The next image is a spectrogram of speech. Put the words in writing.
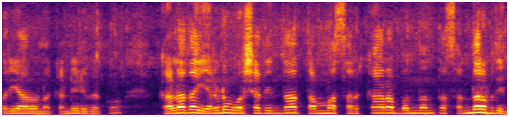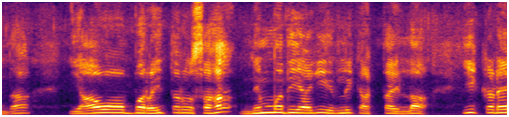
ಪರಿಹಾರವನ್ನು ಕಂಡುಹಿಡಬೇಕು. ಕಳೆದ ಎರಡು ವರ್ಷದಿಂದ ತಮ್ಮ ಸರ್ಕಾರ ಬಂದಂಥ ಸಂದರ್ಭದಿಂದ ಯಾವ ಒಬ್ಬ ರೈತರು ಸಹ ನೆಮ್ಮದಿಯಾಗಿ ಇರಲಿಕ್ಕೆ ಆಗ್ತಾ ಇಲ್ಲ. ಈ ಕಡೆ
